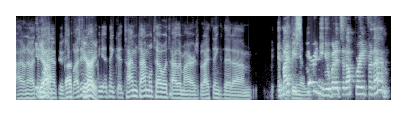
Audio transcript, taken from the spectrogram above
I don't know. I think Yeah, we're gonna have to. that's Explore. I think, scary. to- I think time time will tell with Tyler Myers, but I think that um, It might be being a- scary to you, but it's an upgrade for them.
